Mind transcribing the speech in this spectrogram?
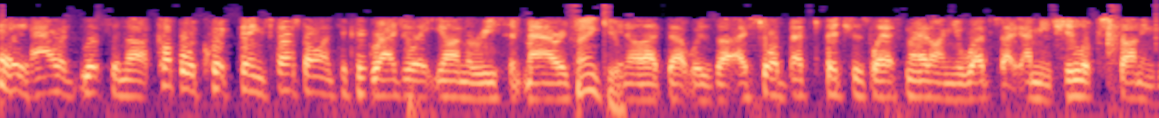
Hey, Howard, listen, a couple of quick things. First, I want to congratulate you on the recent marriage. Thank you. You know, that, that was, uh, I saw Beth's pictures last night on your website. I mean, she looks stunning.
